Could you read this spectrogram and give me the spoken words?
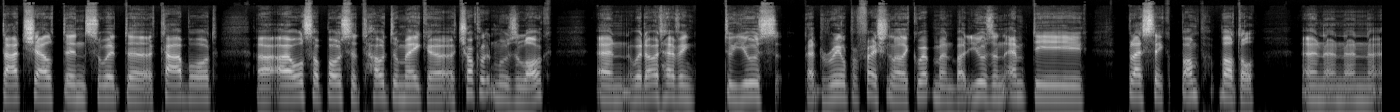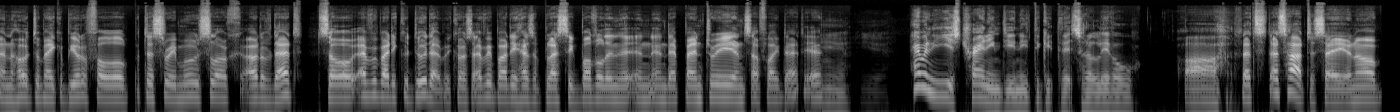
tart shell tins with uh, cardboard. Uh, I also posted how to make a, a chocolate mousse log, and without having to use that real professional equipment, but use an empty plastic pump bottle and, and, and, and how to make a beautiful patisserie mousse log out of that. So everybody could do that because everybody has a plastic bottle in, in, in their pantry and stuff like that. Yeah. Yeah. yeah. How many years training do you need to get to that sort of level? Uh, that's that's hard to say. You know,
